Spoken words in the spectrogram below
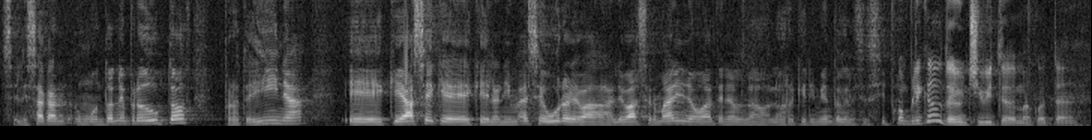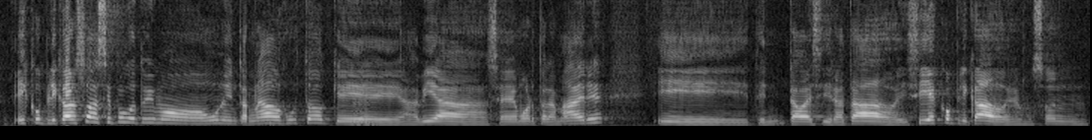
se le sacan un montón de productos, proteína, eh, que hace que, el animal seguro le va, le va a hacer mal y no va a tener los, requerimientos que necesita. ¿Complicado tener un chivito de mascota? Es complicado. hace poco tuvimos uno internado justo que ah. había, se había muerto la madre y estaba deshidratado. Y sí, es complicado, digamos. Son,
